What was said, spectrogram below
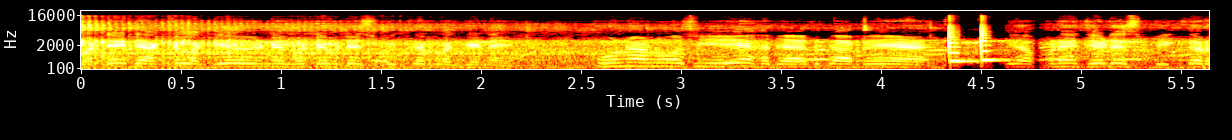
ਵੱਡੇ ਡੈਕ ਲੱਗੇ ਹੋਏ ਨੇ ਵੱਡੇ ਵੱਡੇ ਸਪੀਕਰ ਲੱਗੇ ਨੇ ਉਹਨਾਂ ਨੂੰ ਅਸੀਂ ਇਹ ਹਦਾਇਤ ਕਰ ਰਹੇ ਹਾਂ ਕਿ ਆਪਣੇ ਜਿਹੜੇ ਸਪੀਕਰ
